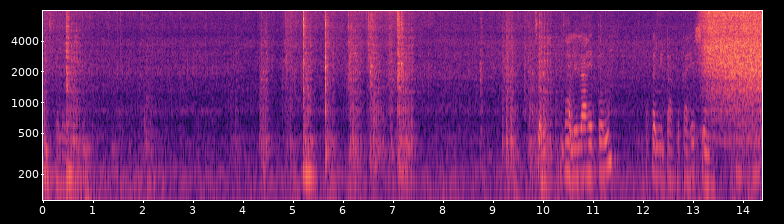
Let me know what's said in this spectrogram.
मसाला चला झालेलं आहे तळून. आता मी टाकत आहे शेंगा.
